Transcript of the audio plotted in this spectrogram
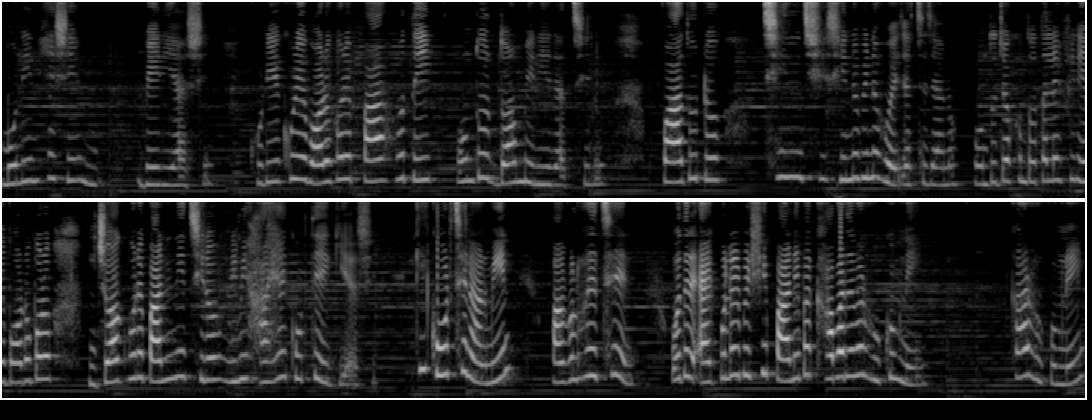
মলিন হেসে বেরিয়ে আসে। খুঁড়িয়ে খুঁড়িয়ে বড় ঘরে পা হতেই অন্তুর দম বেরিয়ে যাচ্ছিল। পা দুটো ছিন ছিন্ন ভিন্ন হয়ে যাচ্ছে যেন। অন্তু যখন দোতলায় ফিরে বড় বড় জগ ভরে পানি নিচ্ছিল, রিমি হাই হাই করতে এগিয়ে আসে। কি করছেন আরমিন? পাগল হয়েছেন? ওদের এক বেলার বেশি পানি বা খাবার দেওয়ার হুকুম নেই। কার হুকুম নেই?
